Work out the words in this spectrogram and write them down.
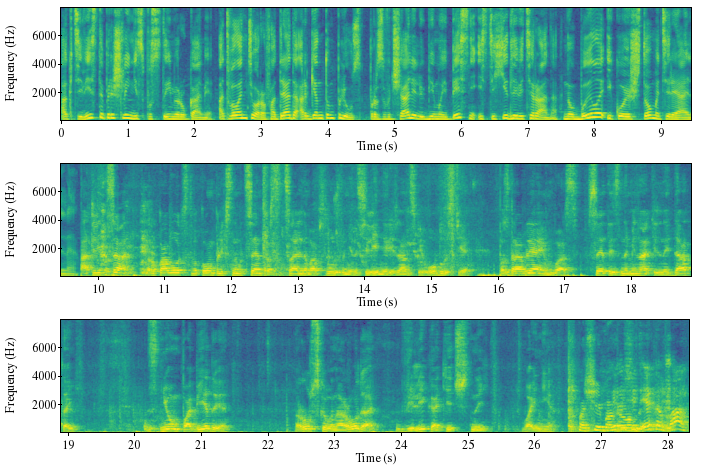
активисты пришли не с пустыми руками. От волонтеров отряда «Аргентум Плюс» прозвучали любимые песни и стихи для ветерана, но было и кое-что материальное. От лица руководства комплексного центра социального обслуживания населения Рязанской области Поздравляем вас с этой знаменательной датой, с Днем Победы русского народа в Великой Отечественной войне. Спасибо огромное. Это вам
